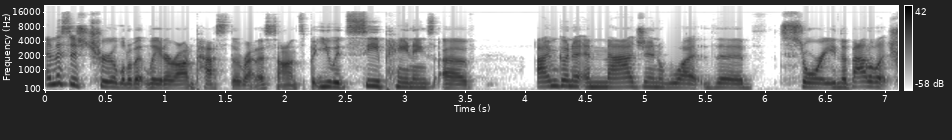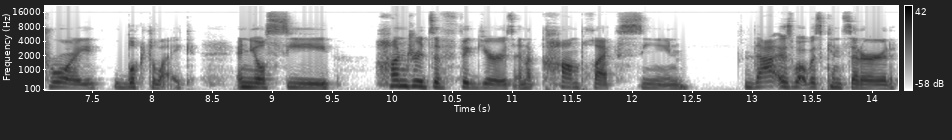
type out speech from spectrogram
and this is true a little bit later on past the Renaissance, but you would see paintings of, I'm going to imagine what the story in the Battle at Troy looked like. And you'll see hundreds of figures in a complex scene. That is what was considered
